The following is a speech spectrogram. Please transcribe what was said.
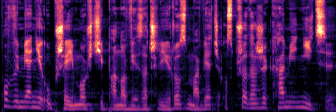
Po wymianie uprzejmości panowie zaczęli rozmawiać o sprzedaży kamienicy.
